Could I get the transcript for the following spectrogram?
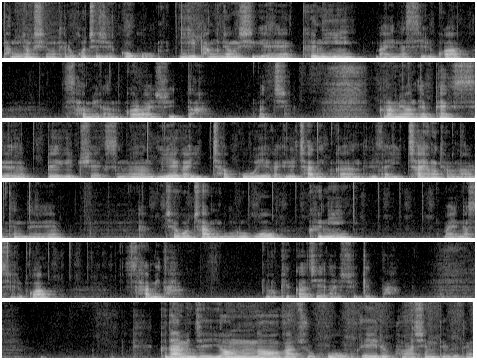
방정식 형태로 고쳐질 거고 이 방정식의 근이 마이너스 1과 3이라는 걸 알 수 있다. 맞지? 그러면 fx 빼기 gx는 얘가 2차고 얘가 1차니까 일단 2차 형태로 나올 텐데 최고차항 모르고 근이 마이너스 1과 3이다. 이렇게까지 알 수 있겠다. 그 다음에 이제 0 넣어가지고 a를 구하시면 되거든.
